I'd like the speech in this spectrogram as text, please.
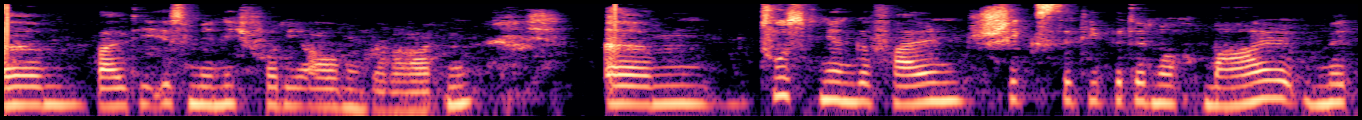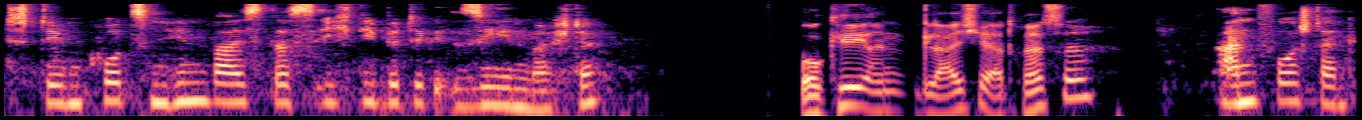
ähm, weil die ist mir nicht vor die Augen geraten. Ähm, tust mir einen Gefallen, schickst du die bitte nochmal mit dem kurzen Hinweis, dass ich die bitte sehen möchte. Okay, an die gleiche Adresse? An Vorstand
